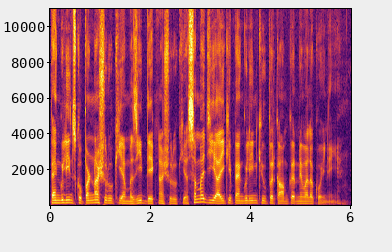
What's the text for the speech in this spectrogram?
پینگولینس کو پڑھنا شروع کیا، مزید دیکھنا شروع کیا۔ سمجھ ہی آئی کہ پینگولین کے اوپر کام کرنے والا کوئی نہیں ہے۔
